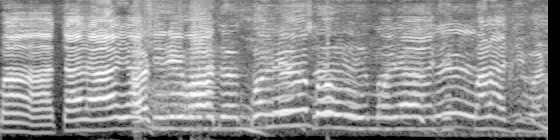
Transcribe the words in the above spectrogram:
માતારા આશીર્વાદ કોને બહુ મળ્યા છે? મારા જીવન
